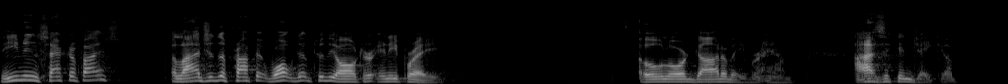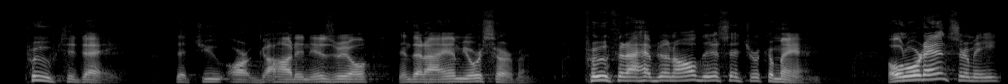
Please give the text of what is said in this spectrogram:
the evening sacrifice, Elijah the prophet walked up to the altar and he prayed. O Lord God of Abraham, Isaac, and Jacob, prove today that you are God in Israel and that I am your servant. Proof that I have done all this at your command. O Lord, answer me.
